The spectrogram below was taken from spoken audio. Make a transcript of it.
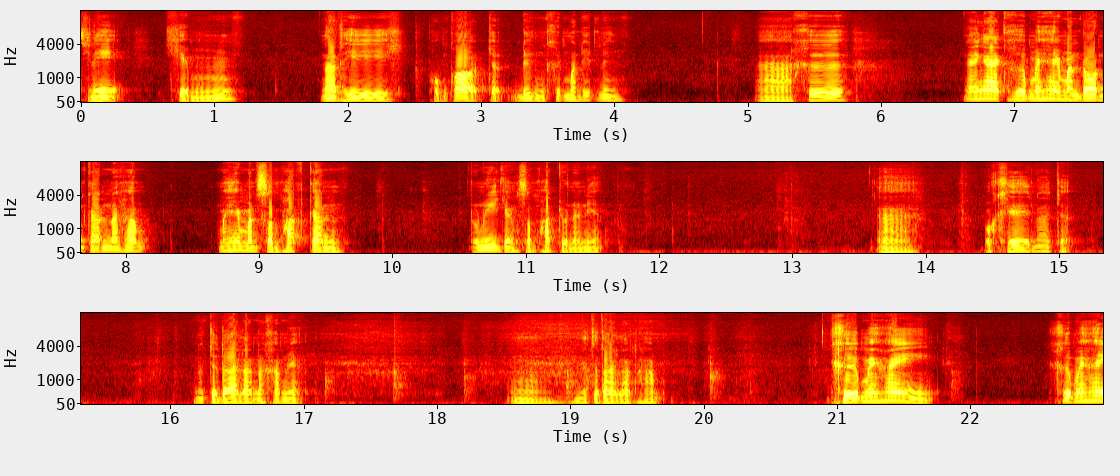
ทีนี้เข็มนาทีผมก็จะดึงขึ้นมานิดนึง อ่า คือ ง่ายๆก็คือไม่ให้มันโดนกันนะครับ ไม่ให้มันสัมผัสกัน ตรงนี้ยังสัมผัสอยู่นะเนี่ย อ่า โอเค น่าจะ น่าจะได้แล้วนะครับ เนี่ย อืม น่าจะได้แล้วครับ คือไม่ให้ คือไม่ให้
